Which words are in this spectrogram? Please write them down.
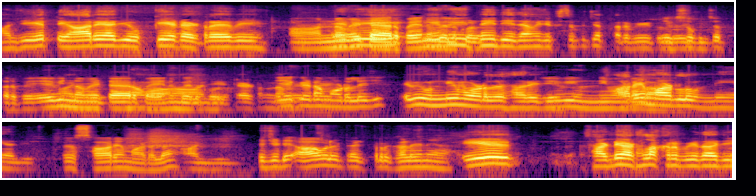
ਹਾਂਜੀ ਇਹ ਤਿਆਰ ਹੈ ਜੀ ਓਕੇ ਟਰੈਕਟਰ ਹੈ ਵੀ। ਹਾਂ ਨਵੇਂ ਟਾਇਰ ਪਏ ਨੇ ਇਹ ਵੀ ਬਿਲਕੁਲ। ਇਦਾਂ ਹੀ ਦੇ ਦਾਂਗੇ 175 ਰੁਪਏ ਕਿਲੋ 175 ਰੁਪਏ ਇਹ ਵੀ ਨਵੇਂ ਟਾਇਰ ਪਏ ਨੇ ਬਿਲਕੁਲ। ਇਹ ਕਿਹੜਾ ਮਾਡਲ ਹੈ ਜੀ? ਇਹ ਵੀ 19 ਮਾਡਲ ਹੈ ਸਾਰੇ ਇਹ ਜੀ ਵੀ 19 ਸਾਰੇ ਮਾਡਲ ਮਾਡਲ 19 ਆ ਜੀ। ਸਾਰੇ ਮਾਡਲ ਹੈ ਹਾਂਜੀ। ਤੇ ਜਿਹੜੇ ਆਹ ਵਾਲੇ ਟਰੈਕਟਰ ਖੜੇ ਨੇ ਆ, ਇਹ 8.5 ਲੱਖ ਰੁਪਏ ਦਾ ਜੀ।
